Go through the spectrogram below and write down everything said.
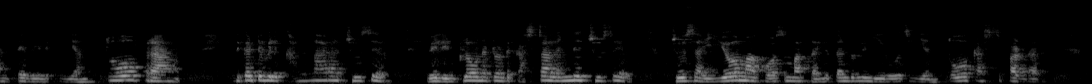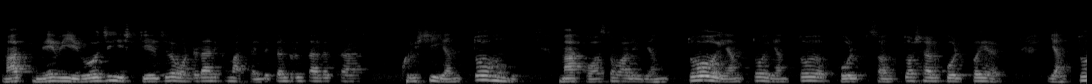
అంటే వీళ్ళకి ఎంతో ప్రాణం. ఎందుకంటే వీళ్ళు కళ్ళారా చూశారు వీళ్ళ ఇంట్లో ఉన్నటువంటి కష్టాలన్నీ చూశారు చూసి అయ్యో! మా కోసం మా తల్లిదండ్రులు ఈరోజు ఎంతో కష్టపడ్డారు. మా మేము ఈరోజు ఈ స్టేజ్‌లో ఉండడానికి మా తల్లిదండ్రుల తాలూకా కృషి ఎంతో ఉంది. మా కోసం వాళ్ళు ఎంతో, ఎంతో, ఎంతో కోల్ సంతోషాలు కోల్పోయారు. ఎంతో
